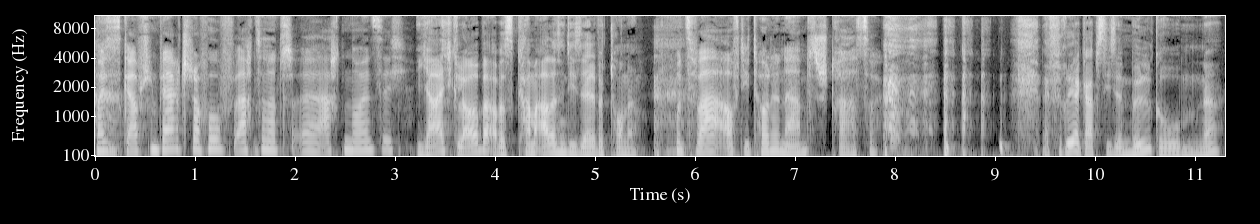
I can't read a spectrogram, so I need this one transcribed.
Weißt du, es gab schon Werkstoffhof 1898 ja, ich glaube, aber es kam alles in dieselbe Tonne. und zwar auf die Tonne namens Straße. Na, Früher gab's diese Müllgruben, ne?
